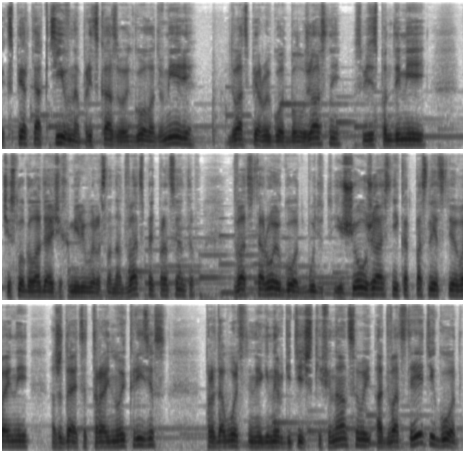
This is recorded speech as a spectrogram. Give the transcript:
Эксперты активно предсказывают голод в мире. 21 год был ужасный в связи с пандемией. Число голодающих в мире выросло на 25%. 22 год будет еще ужаснее, как последствия войны. Ожидается тройной кризис продовольственный, энергетический, финансовый, а 23 год,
